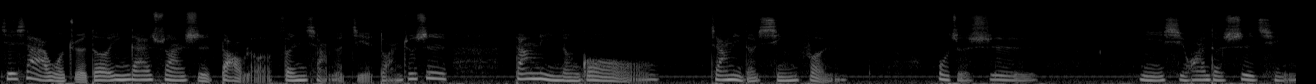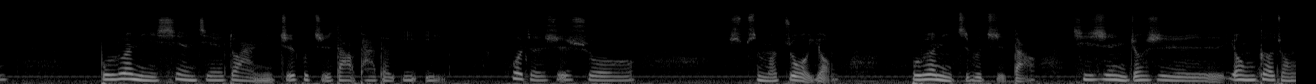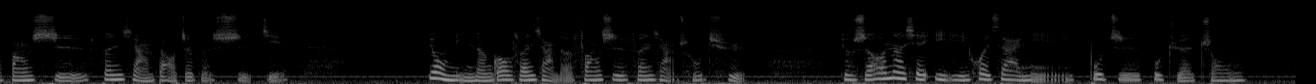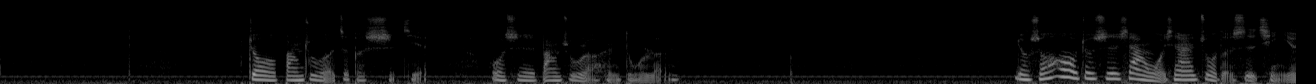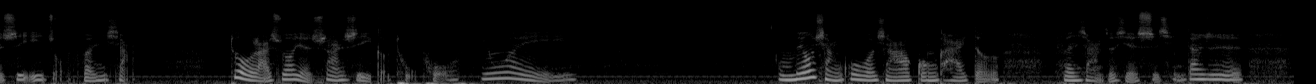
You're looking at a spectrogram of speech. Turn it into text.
接下来我觉得应该算是到了分享的阶段，就是当你能够将你的兴奋，或者是你喜欢的事情。不论你现阶段你知不知道它的意义，或者是说什么作用，不论你知不知道，其实你就是用各种方式分享到这个世界，用你能够分享的方式分享出去。有时候那些意义会在你不知不觉中，就帮助了这个世界，或是帮助了很多人。有时候就是像我现在做的事情，也是一种分享。对我来说，也算是一个突破，因为我没有想过我想要公开的分享这些事情。但是，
